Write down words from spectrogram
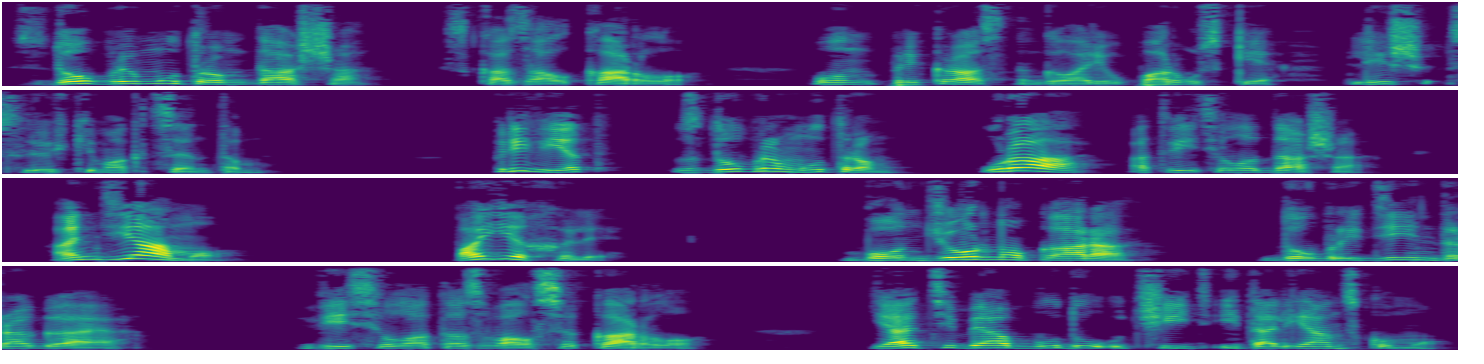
«С добрым утром, Даша», — сказал Карло. Он прекрасно говорил по-русски, лишь с легким акцентом. «Привет, с добрым утром!» «Ура!» — ответила Даша. «Андьямо!» «Поехали!» «Бонджорно, Кара!» «Добрый день, дорогая!» — весело отозвался Карло. Я тебя буду учить итальянскому».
